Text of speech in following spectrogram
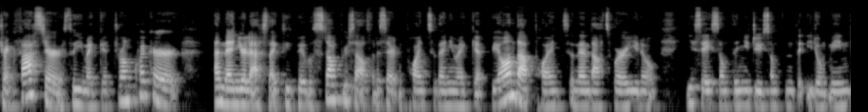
drink faster. So you might get drunk quicker and then you're less likely to be able to stop yourself at a certain point so then you might get beyond that point and then that's where you know you say something you do something that you don't mean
